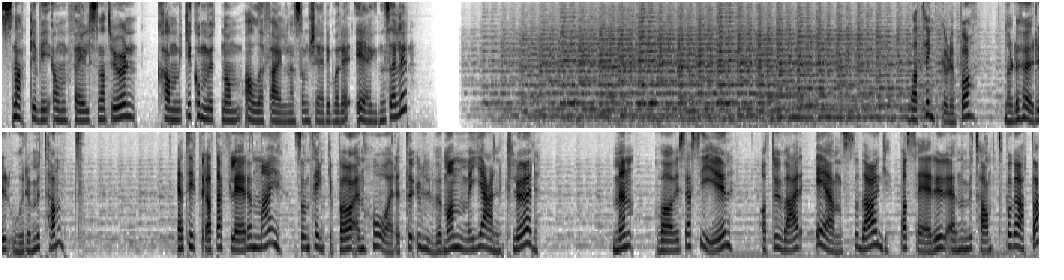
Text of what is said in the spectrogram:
Snakker vi om fails i naturen, kan vi ikke komme utenom alle feilene som skjer i våre egne celler. Hva tenker du på når du hører ordet mutant? Jeg tipper at det er flere enn meg som tenker på en hårete ulvemann med jernklør. Men hva hvis jeg sier at du hver eneste dag passerer en mutant på gata?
